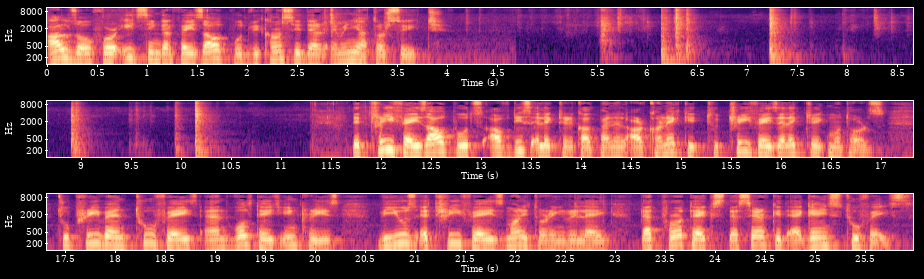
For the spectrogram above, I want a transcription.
Also, for each single-phase output, we consider a miniature switch. The three-phase outputs of this electrical panel are connected to three-phase electric motors. To prevent two-phase and voltage increase, we use a three-phase monitoring relay that protects the circuit against two-phase.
